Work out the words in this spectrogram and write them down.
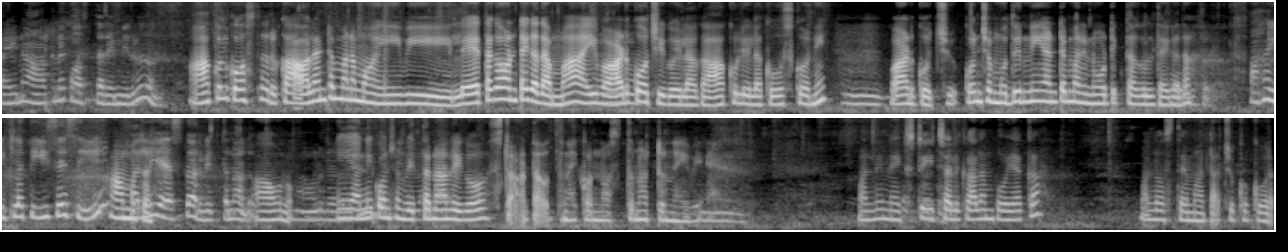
పైన ఆకులే కోస్తారే మీరు? ఆకులు కోస్తారు. కావాలంటే మనం ఇవి లేతగా ఉంటాయి కదమ్మా. ఇవి వాడుకోవచ్చు ఇగో ఇలాగ ఆకులు ఇలా కోసుకొని. వాడుకోవచ్చు. కొంచెం ముదిరిని అంటే మరి నోటికి తగులుతాయి కదా. ఇట్లా తీసేసి మళ్ళీ వేస్తారు విత్తనాలు. అవును. ఇవన్నీ కొంచెం విత్తనాలు ఇగో స్టార్ట్ అవుతున్నాయి. కొన్ని వస్తున్నట్టున్నాయి ఇవి. మళ్ళీ నెక్స్ట్ ఈ చలికాలం పోయాక మళ్ళీ వస్తాయన్నమాట చుక్క కూర.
